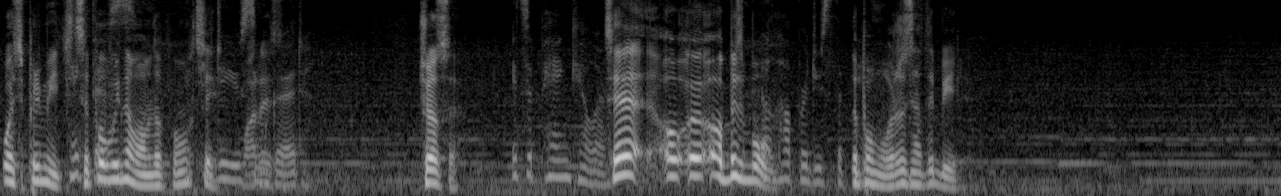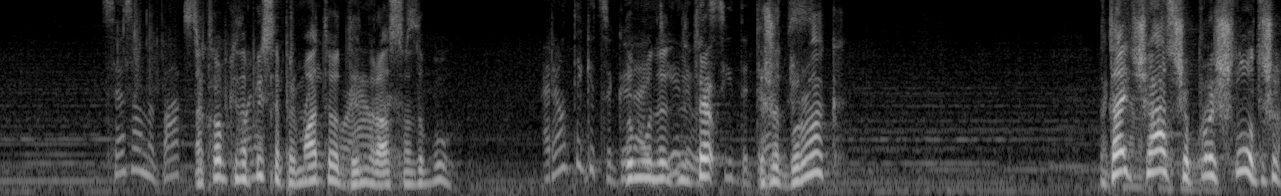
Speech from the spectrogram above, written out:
Ось прийміть, це повинно вам допомогти. Що це? It's a painkiller. Це обезбол. It'll help reduce the pain. Допоможе зняти біль. It says on the box to На кнопці написано приймати один раз на добу. Думаю, не, не треба. Ти що, дурак? Дай час, щоб пройшло, ти що.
